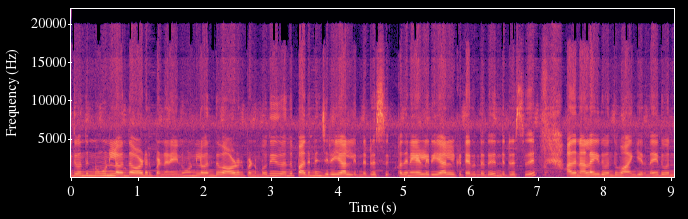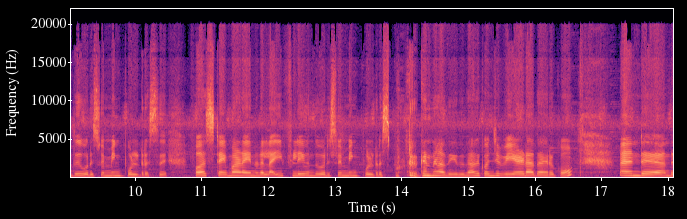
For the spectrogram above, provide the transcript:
இது வந்து நூனில் வந்து ஆர்டர் பண்ணினேன் நூனில் வந்து ஆர்டர் பண்ணும்போது இது வந்து பதினஞ்சு ரியால் இந்த ட்ரெஸ்ஸு பதினேழு ரியால் கிட்டே இருந்தது இந்த ட்ரெஸ்ஸு அதனால் இது வந்து வாங்கியிருந்தேன். இது வந்து ஒரு ஸ்விம்மிங் பூல் ட்ரெஸ்ஸு ஃபர்ஸ்ட் டைமாக நான் என்னோடய லைஃப்லேயே வந்து ஒரு ஸ்விம்மிங் பூல் ட்ரெஸ் போட்டிருக்கேன்னா அது இதுதான். கொஞ்சம் வியர்டாக தான் இருக்கும். அண்டு அந்த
